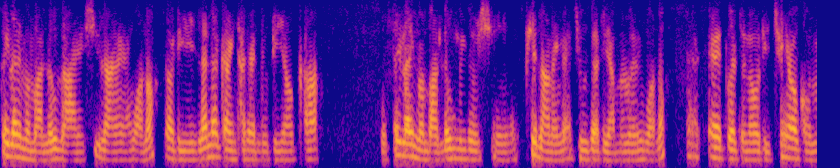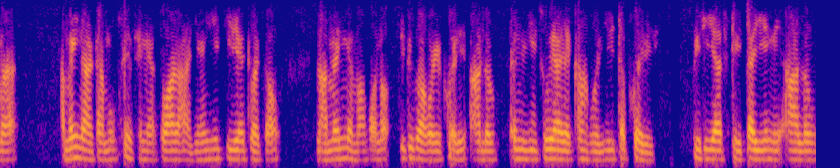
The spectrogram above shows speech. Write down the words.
စိတ်လိုက်မာန်ပါလုပ်လာတာတွေရှိလာနိုင်တယ်ပေါ့နော်။ဒီလက်နက်ကိုင်ထားတဲ့လူတယောက်ကစိတ်လိုက်မာန်ပါလုပ်မိလို့ရှိရင်ဖြစ်လာနိုင်တဲ့အကျိုးဆက်တွေကမလွယ်ဘူးပေါ့နော်။အဲဒီအတွက်ကျနော်တို့ခြိမ်းခြောက်ကောင်မအမိန့်နာခံမှုအဆင့်ဆင့်နဲ့သွားတာအရမ်းအရေးကြီးတဲ့အတွက်ကြောင့်လာမယ့်နှစ်မှာပေါ့နော်ပြည်သူ့ကာကွယ်ရေးအဖွဲ့တွေအားလုံး NUG အစိုးရရဲ့ကာကွယ်ရေးတပ်ဖွဲ့တွေ PDF တွေတပ်ရင်းတွေအားလုံး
